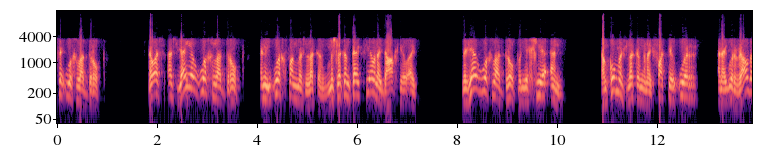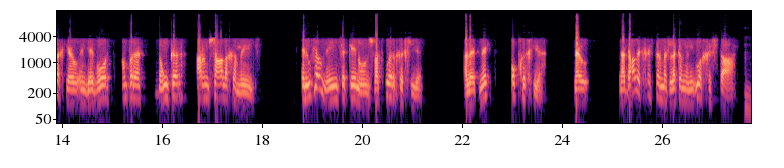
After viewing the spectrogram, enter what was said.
sy oog laat drop? Nou as as jy jou oog laat drop in die oog van mislukking. Mislukking kyk vir jou en hy daag jou uit. En as jy jou oog laat drop en jy gee in, dan kom mislukking en hy vat jou oor en hy oorweldig jou en jy word amper 'n donker, armsalige mens. En hoeveel mense ken ons wat oorgegee het? Hulle het net opgegee. Nou Nadal het gister mislukking in die oog gestaar. Hmm.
